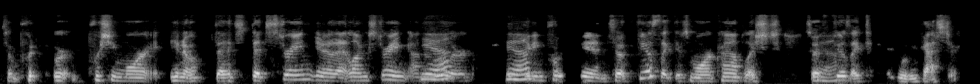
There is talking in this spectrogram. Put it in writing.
So put, we're pushing more, you know, that's that string, you know, that long string on the yeah. ruler yeah. getting pushed in. So it feels like there's more accomplished. So yeah. it feels like we're moving faster.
